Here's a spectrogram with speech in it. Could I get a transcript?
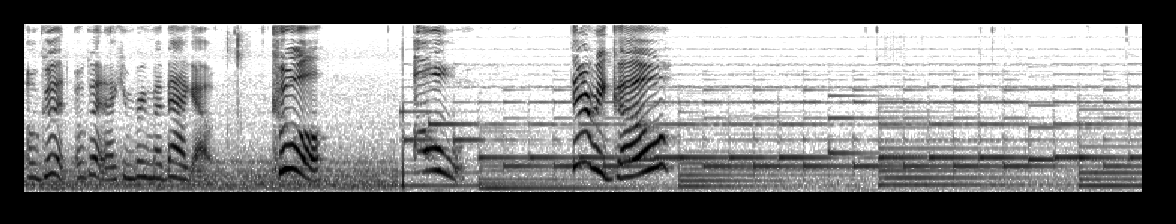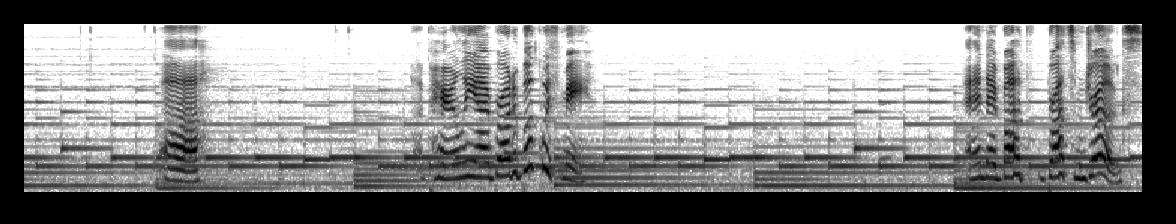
Oh, good. Oh, good. I can bring my bag out. Cool. Oh. There we go. Uh. Apparently, I brought a book with me. And I bought brought some drugs.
